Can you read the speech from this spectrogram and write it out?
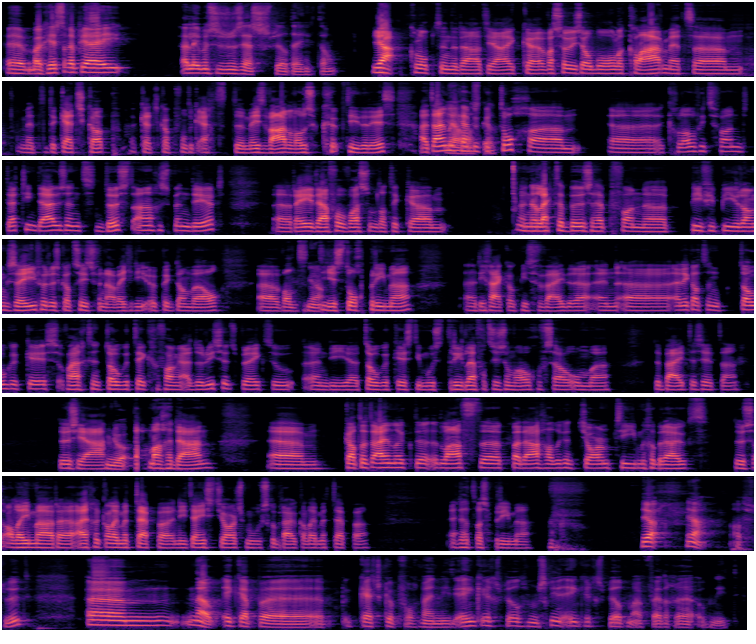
Eh, maar gisteren heb jij alleen maar seizoen 6 gespeeld, denk ik dan. Ja, klopt inderdaad. Ja, ik eh, was sowieso behoorlijk klaar met, ehm, met de Catch Cup. Catch Cup vond ik echt de meest waardeloze cup die er is. Uiteindelijk Ja, heb ik er toch, ehm, eh, ik geloof iets van 13.000 dust aangespendeerd. Reden daarvoor was omdat ik ehm, een Electabuzz heb van eh, PvP rang 7. Dus ik had zoiets van, nou weet je, die up ik dan wel. Eh, want Ja. die is toch prima. Eh, die ga ik ook niet verwijderen. En, eh, en ik had een Togekiss, of eigenlijk een Togetic gevangen uit de Research Breakthrough. En die eh Togekiss die moest drie leveltjes omhoog of zo om eh, erbij te zitten. Dus ja, Ja. dat mag gedaan. Ehm, ik had uiteindelijk de, de laatste paar dagen had ik een Charm Team gebruikt. Dus alleen maar, eh, eigenlijk alleen maar tappen. Niet eens charge moves gebruiken, alleen maar tappen. En dat was prima. Ja, ja, absoluut. Ehm, nou, ik heb eh Catch Cup volgens mij niet één keer gespeeld. Misschien één keer gespeeld, maar verder eh, ook niet.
